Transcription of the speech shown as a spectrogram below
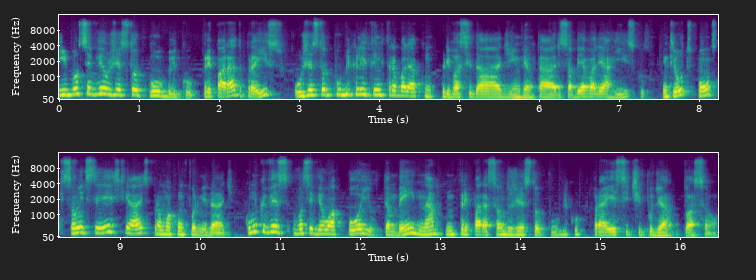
E você vê o gestor público preparado para isso? O gestor público ele tem que trabalhar com privacidade, inventário, saber avaliar riscos, entre outros pontos que são essenciais para uma conformidade. Como que você vê o apoio também na preparação do gestor público para esse tipo de atuação?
